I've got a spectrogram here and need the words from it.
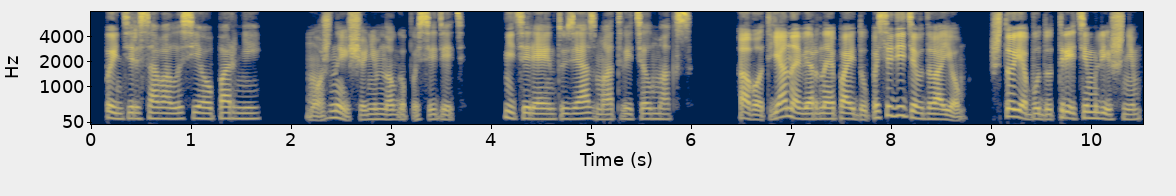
— поинтересовалась я у парней. «Можно еще немного посидеть», — не теряя энтузиазма, ответил Макс. «А вот я, наверное, пойду. Посидите вдвоем. Что я буду третьим лишним?»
